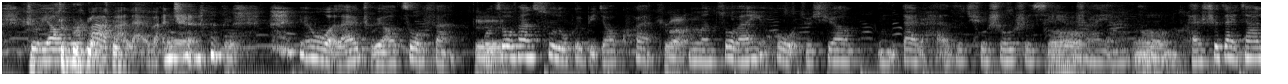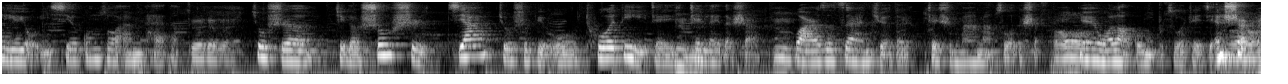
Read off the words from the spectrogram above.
主要由爸爸来完成，哦 因为我来主要做饭，我做饭速度会比较快。是吧？那？么做完以后，我就需要嗯带着孩子去收拾、洗脸、哦刷牙，哦。嗯，还是在家里有一些工作安排的。对对对，就是这个收拾家，就是比如拖地这这类的事儿，嗯。我儿子自然觉得这是妈妈做的事儿，哦。因为我老公不做这件事儿。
